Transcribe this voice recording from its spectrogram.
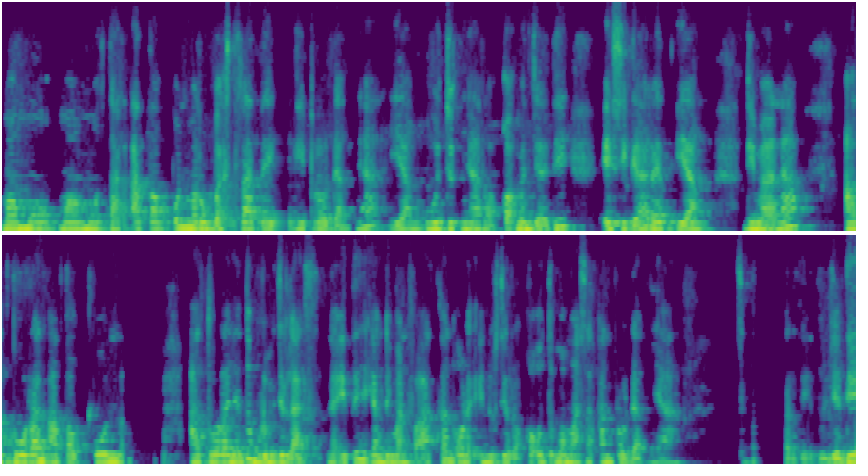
memutar ataupun merubah strategi produknya yang wujudnya rokok menjadi e-sigaret yang di mana aturan ataupun aturannya itu belum jelas. Nah itu yang dimanfaatkan oleh industri rokok untuk memasarkan produknya seperti itu. Jadi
